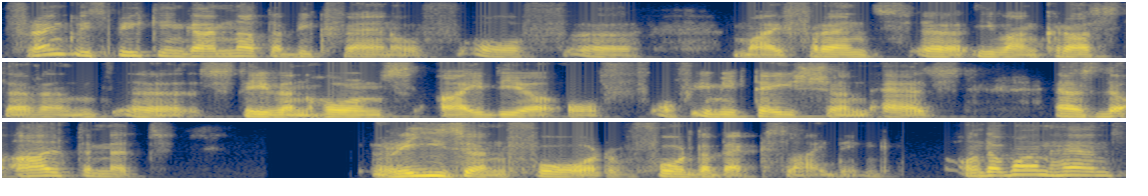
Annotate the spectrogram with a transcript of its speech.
Frankly speaking, I'm not a big fan of of uh, my friends uh, Ivan Krastev and Stephen Holmes' idea of of imitation as as the ultimate reason for for the backsliding. On the one hand,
